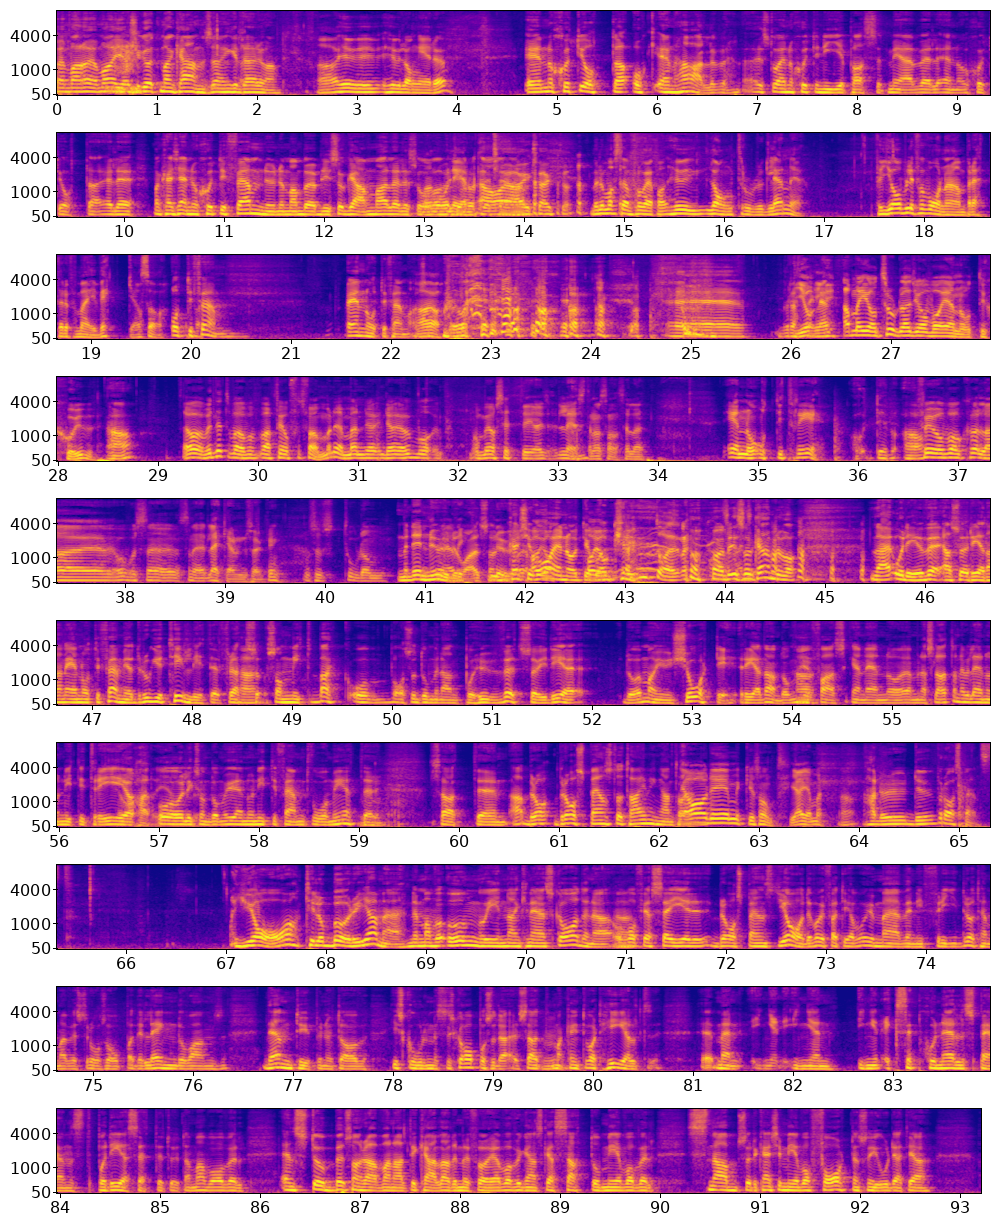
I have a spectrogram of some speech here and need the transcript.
Men man, man gör så gott man kan, så enkelt är det va. Ja, hur, hur lång är du? 1,78 och en halv. Det står 1,79 i passet, men jag är väl 1,78. Eller man kanske är 1,75 nu när man börjar bli så gammal eller så. Man går neråt lite, Ja, ja, exakt. Men då måste jag fråga på hur lång tror du Glenn är? För jag blev förvånad när han berättade för mig i veckan så. 85. 1,85 alltså. Ja, ja. eh. Jag, ja, men jag trodde att jag var 1,87. Ja. Jag vet inte var, varför jag har fått för mig det, men det, det var, om jag har sett det, jag läste det någonstans eller... 1,83. Och det, ja. För jag var och kollade eh, en sån här läkarundersökning. Och så tog de... Men det är nu då alltså? Du kanske var jag- 1,87. Har jag krympt då? Ja, det, så kan det vara. Nej, och det är ju alltså redan 1,85. Jag drog ju till lite för att så, som mittback och var så dominant på huvudet så är det då är man ju en shorty redan. De är ju fasiken en och, jag menar Zlatan är väl 1,93 Ja, och, och liksom, de är ju 1,95 två meter. Så att, eh, ja, bra, bra spänst och timing antar jag. Ja, det är mycket sånt. Jajamän. Ja. Hade du, du bra spänst? Ja, till att börja med. När man var ung och innan knäskadorna. Och varför jag säger bra spänst ja, det var ju för att jag var ju med även i friidrott hemma i Västerås och hoppade längd och vann den typen utav i skolmästerskap och sådär. Så att man kan ju inte varit helt... eh, Men ingen, ingen, ingen exceptionell spänst på det sättet. Utan man var väl en stubbe som Ravvan alltid kallade mig för. Jag var väl ganska satt och mer var väl snabb. Så det kanske mer var farten som gjorde att jag...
